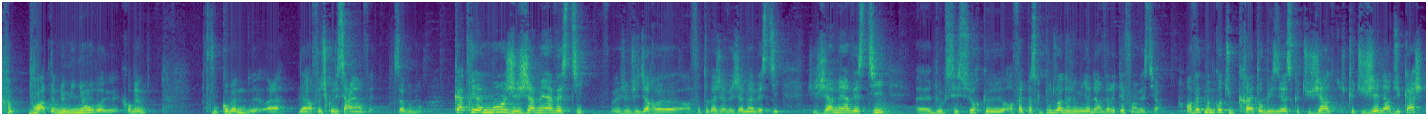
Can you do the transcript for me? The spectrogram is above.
pour atteindre le million, quand même, faut quand même, voilà. En fait, je connaissais rien en fait, tout simplement. Quatrièmement, j'ai jamais investi. Je veux dire, en tout cas, j'avais jamais investi. J'ai jamais investi. donc c'est sûr que, en fait, parce que pour devenir devenir millionnaire, en vérité, il faut investir. En fait, même quand tu crées ton business, que tu, gères, que tu génères du cash,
